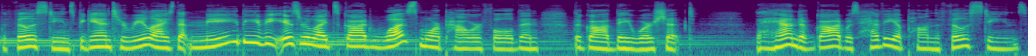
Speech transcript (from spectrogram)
The Philistines began to realize that maybe the Israelites' God was more powerful than the God they worshipped. The hand of God was heavy upon the Philistines.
